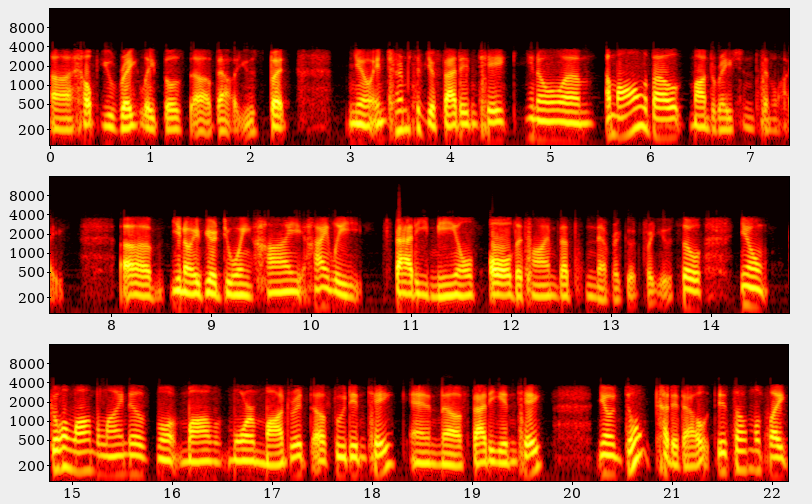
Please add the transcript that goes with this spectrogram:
uh, help you regulate those uh, values. But, you know, in terms of your fat intake, you know, um, I'm all about moderations in life. Uh, you know, if you're doing high, highly fatty meals all the time, that's never good for you. So, you know, go along the line of more, more moderate uh, food intake and uh, fatty intake you know, don't cut it out. It's almost like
